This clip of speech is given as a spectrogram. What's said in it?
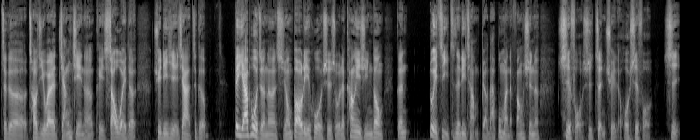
这个超级外的讲解呢，可以稍微的去理解一下这个被压迫者呢使用暴力或者是所谓的抗议行动，跟对自己真正立场表达不满的方式呢，是否是正确的，或是否是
